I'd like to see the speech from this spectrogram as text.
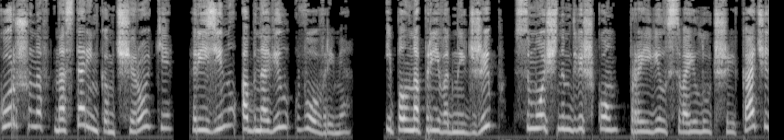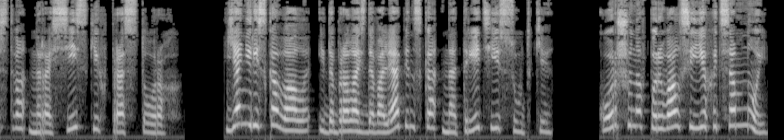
Коршунов на стареньком Чироке резину обновил вовремя, и полноприводный джип с мощным движком проявил свои лучшие качества на российских просторах. Я не рисковала и добралась до Валяпинска на третьи сутки. Коршунов порывался ехать со мной,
